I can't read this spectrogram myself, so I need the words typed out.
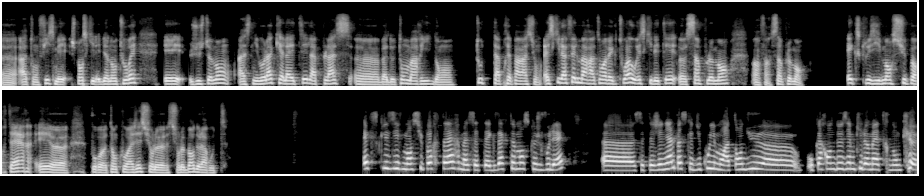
euh, à ton fils. Mais je pense qu'il est bien entouré. Et justement, à ce niveau-là, quelle a été la place euh, bah, de ton mari dans toute ta préparation? Est-ce qu'il a fait le marathon avec toi ou est-ce qu'il était simplement, enfin simplement, exclusivement supporter et pour t'encourager sur le bord de la route? Exclusivement supporter, mais c'était exactement ce que je voulais. Euh, c'était génial parce que du coup, ils m'ont attendu euh, au 42e kilomètre. Donc, euh,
